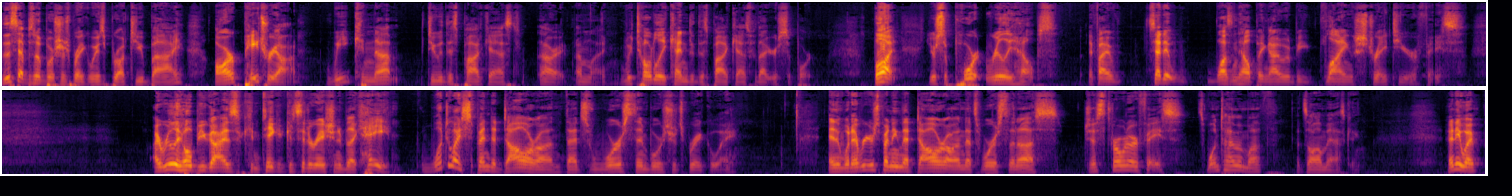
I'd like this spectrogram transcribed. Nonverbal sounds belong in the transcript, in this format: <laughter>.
This episode of Blueshirts Breakaway is brought to you by our Patreon. We cannot do this podcast. All right, I'm lying. We totally can do this podcast without your support. But your support really helps. If I said it wasn't helping, I would be lying straight to your face. I really hope you guys can take a consideration and be like, hey, what do I spend a dollar on that's worse than Blueshirts Breakaway? And whatever you're spending that dollar on that's worse than us, just throw it in our face. It's one time a month. That's all I'm asking. Anyway,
